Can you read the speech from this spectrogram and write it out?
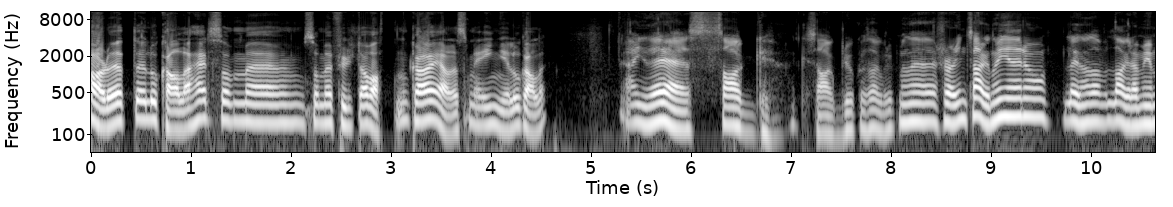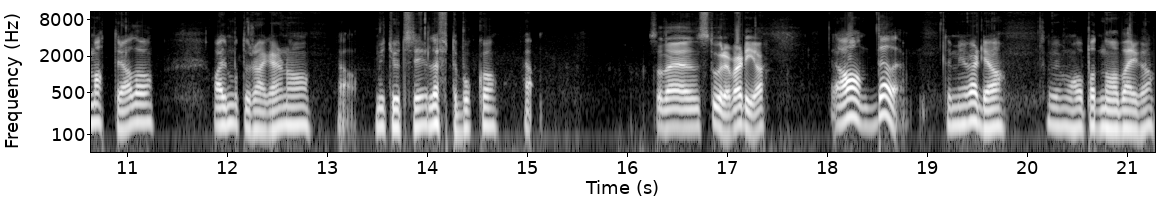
har du et lokale her som, uh, som er fullt av vann. Hva er det som er inni lokalet? Ja, inni der er sag, ikke sagbruk og sagbruk, men sjøl inn sagen inni her. Og lagra mye material og all motorsageren og ja, mye utstyr. Løftebukk og ja. Så det er store verdier? Ja, det er det. Det er mye verdier, så vi må håpe at noe er berga.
